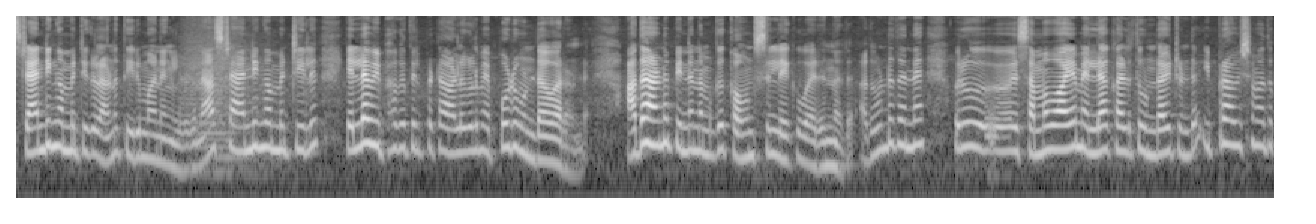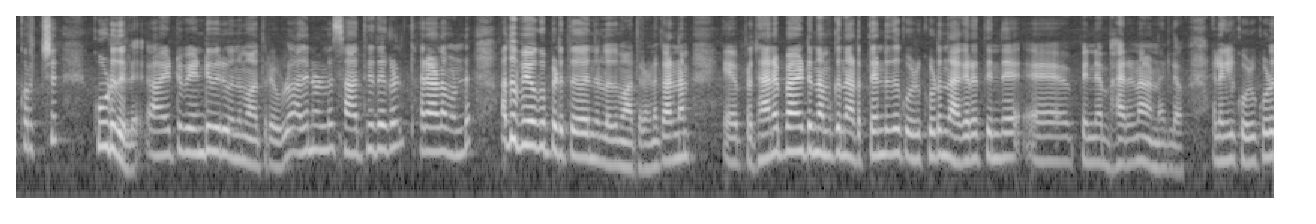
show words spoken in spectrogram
സ്റ്റാൻഡിംഗ് കമ്മിറ്റികളാണ് തീരുമാനങ്ങൾ എടുക്കുന്നത്. ആ സ്റ്റാൻഡിംഗ് കമ്മിറ്റിയിൽ എല്ലാ വിഭാഗത്തിൽപ്പെട്ട ആളുകളും എപ്പോഴും ഉണ്ടാവാറുണ്ട്. അതാണ് പിന്നെ നമുക്ക് കൗൺസിലിലേക്ക് വരുന്നത്. അതുകൊണ്ട് തന്നെ ഒരു സമവായം എല്ലാ കാലത്തും ഉണ്ടായിട്ടുണ്ട്. ഇപ്രാവശ്യം അത് കുറച്ച് കൂടുതൽ ആയിട്ട് വേണ്ടി വരുമെന്ന് മാത്രമേ ഉള്ളൂ. അതിനുള്ള സാധ്യതകൾ ധാരാളമുണ്ട്. അത് ഉപയോഗപ്പെടുത്തുക എന്നുള്ളത് മാത്രമാണ്. കാരണം പ്രധാനമായിട്ട് നമുക്ക് നടത്തേണ്ടത് കോഴിക്കോട് നഗരത്തിന്റെ പിന്നെ ഭരണമാണല്ലോ അല്ലെങ്കിൽ കോഴിക്കോട്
